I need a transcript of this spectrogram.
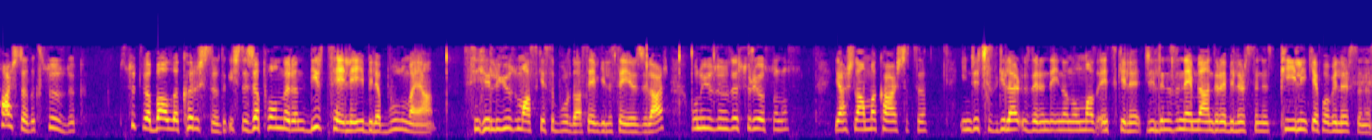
haşladık, süzdük. Süt ve balla karıştırdık. İşte Japonların 1 TL'yi bile bulmayan sihirli yüz maskesi burada sevgili seyirciler. Bunu yüzünüze sürüyorsunuz. Yaşlanma karşıtı. ince çizgiler üzerinde inanılmaz etkili. Cildinizi nemlendirebilirsiniz. Peeling yapabilirsiniz.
